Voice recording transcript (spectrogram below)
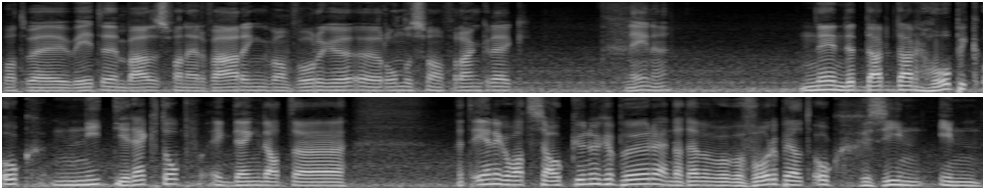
wat wij weten en basis van ervaring van vorige uh, rondes van Frankrijk. Nee, hè? Nee, daar, daar hoop ik ook niet direct op. Ik denk dat uh, het enige wat zou kunnen gebeuren, en dat hebben we bijvoorbeeld ook gezien in,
